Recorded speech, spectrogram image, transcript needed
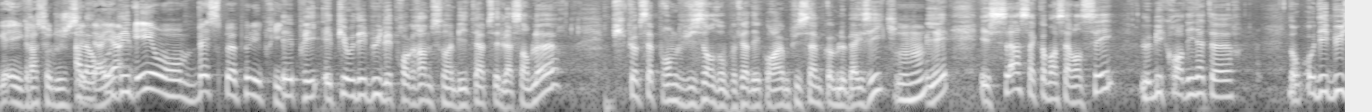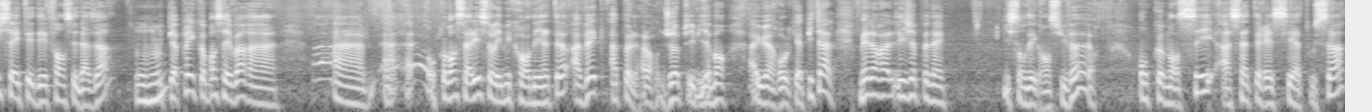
et, grâce au logiciel Alors, au derrière, début- et on baisse peu à peu les prix. Et puis, et puis au début, les programmes sont habitables, c'est de l'assembleur. Puis comme ça prend de puissance, on peut faire des programmes plus simples comme le BASIC. Mhm. vous voyez et ça, ça commence à lancer le micro-ordinateur. Donc au début, ça a été défense et NASA. Mhm. Et puis après, il commence à y avoir un, un- un- on commence à aller sur les micro-ordinateurs avec Apple. Alors Jobs, évidemment, a eu un rôle capital. Mais alors, les Japonais, ils sont des grands suiveurs, ont commencé à s'intéresser à tout ça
